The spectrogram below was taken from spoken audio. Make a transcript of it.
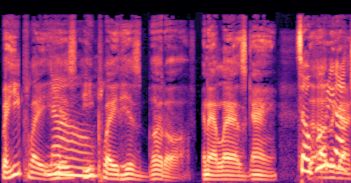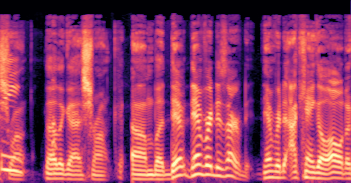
But he played No. his he played his butt off in that last game. So the who do y'all guy think? shrunk. The other guy shrunk. Um, but Den- Denver deserved it. Denver, I can't go. Oh, the,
